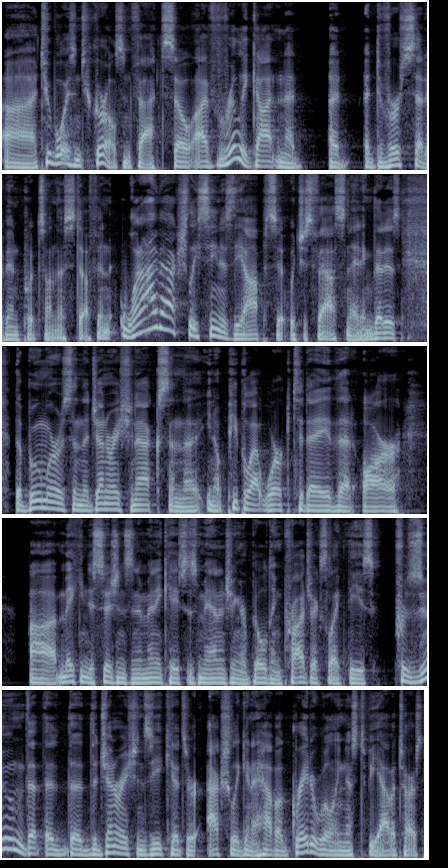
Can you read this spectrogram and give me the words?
uh, two boys and two girls, in fact. So I've really gotten a, a, a, diverse set of inputs on this stuff. And what I've actually seen is the opposite, which is fascinating. That is, the boomers and the Generation X and the you know people at work today that are uh, making decisions and in many cases managing or building projects like these presume that the, the, the generation z kids are actually going to have a greater willingness to be avatars.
